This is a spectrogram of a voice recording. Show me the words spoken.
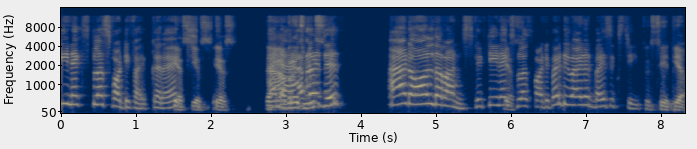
16X plus 45, correct? Yes. Yes. Yes. The and average, average means is add all the runs 15x Yes. plus 45 divided by 16 16. Yeah.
